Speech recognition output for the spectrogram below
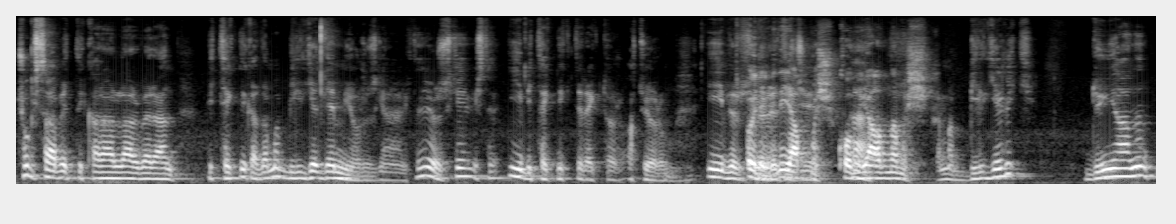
çok isabetli kararlar veren bir teknik adama bilge demiyoruz genellikle. Diyoruz ki işte iyi bir teknik direktör atıyorum. İyi bir Ödevini yapmış, konuyu Ha. anlamış. Ama bilgelik dünyanın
